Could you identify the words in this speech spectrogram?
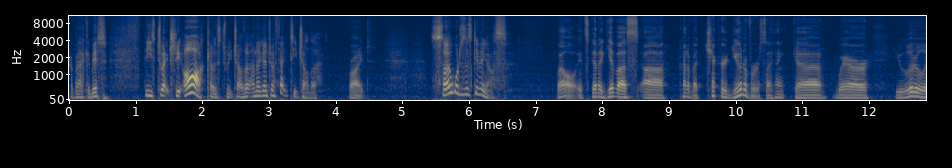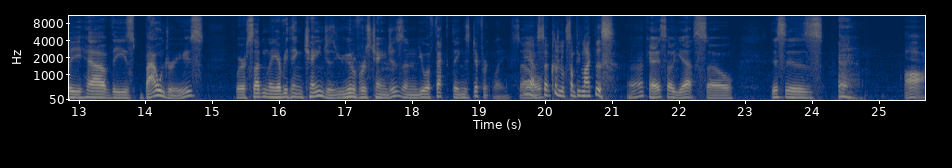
go back a bit. These two actually are close to each other and they're going to affect each other. Right. So what is this giving us? Well, it's going to give us uh, kind of a checkered universe, I think, uh, where you literally have these boundaries where suddenly everything changes, your universe changes, and you affect things differently. So, Yeah, so it could look something like this. okay, so yes, so this is ah,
